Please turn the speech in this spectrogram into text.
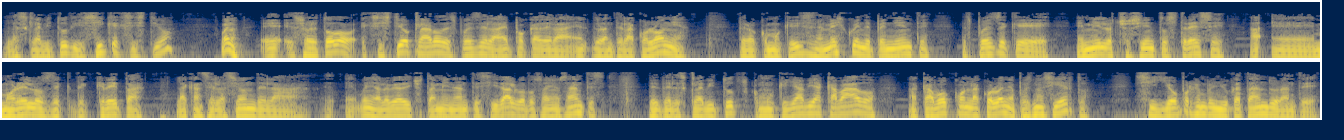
la esclavitud y sí que existió. Bueno, eh, sobre todo existió, claro, después de la época de la, durante la colonia, pero como que dices, en México independiente, después de que en 1813 ah, eh, Morelos decreta la cancelación de la, eh, bueno, ya lo había dicho también antes Hidalgo, dos años antes, de, la esclavitud, como que ya había acabado, acabó con la colonia, pues no es cierto. Siguió, por ejemplo, en Yucatán durante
